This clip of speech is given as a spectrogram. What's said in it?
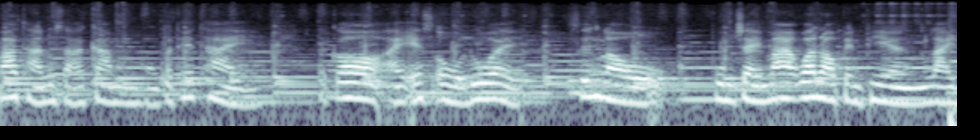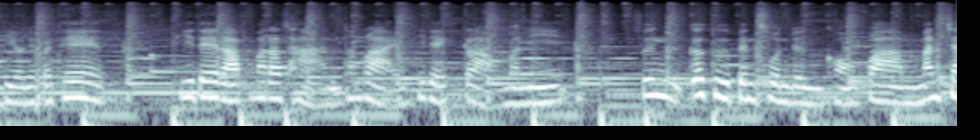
มาตรฐานอุตสาหกรรมของประเทศไทย แล้วก็ ISO ด้วย ซึ่งเราภูมิใจมากว่าเราเป็นเพียงรายเดียวในประเทศ ที่ได้รับมาตรฐานทั้งหลายที่ได้กล่าวมานี้ ซึ่งก็คือเป็นส่วนหนึ่งของความมั่นใจ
